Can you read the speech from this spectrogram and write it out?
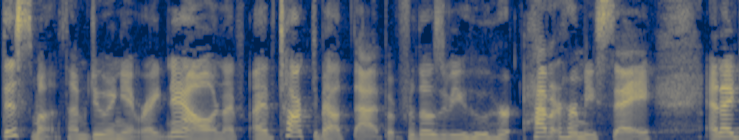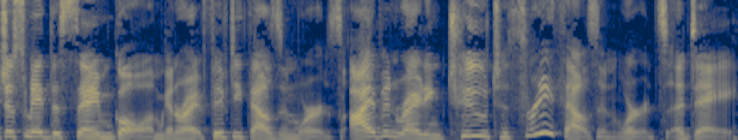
this month. I'm doing it right now, and I've I've talked about that. But for those of you who haven't heard me say, and I just made the same goal. I'm going to write fifty thousand words. I've been writing two to three thousand words a day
